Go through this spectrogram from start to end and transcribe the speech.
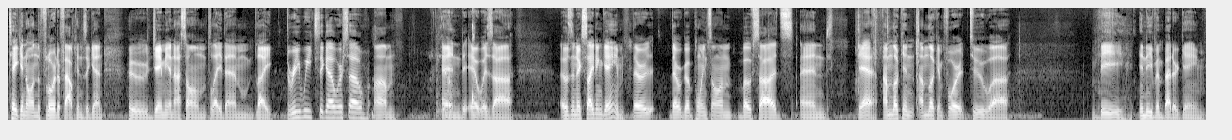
taking on the Florida Falcons again, who Jamie and I saw them play them like three weeks ago or so. Um, and it was uh, it was an exciting game. There there were good points on both sides, and yeah, I'm looking I'm looking for it to uh, be an even better game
